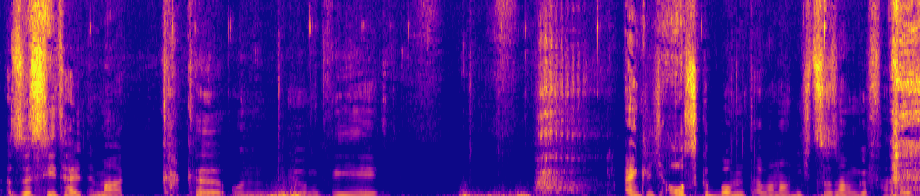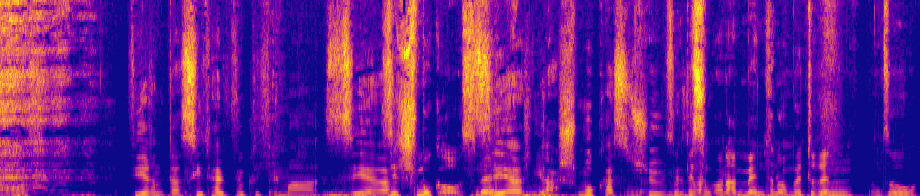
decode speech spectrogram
Also es sieht halt immer kacke und irgendwie eigentlich ausgebombt, aber noch nicht zusammengefallen aus. Während das sieht halt wirklich immer sehr, Sieht Schmuck aus, ne? sehr, ja, Schmuck hast du schön so ein bisschen. Ornamente noch mit drin und so.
